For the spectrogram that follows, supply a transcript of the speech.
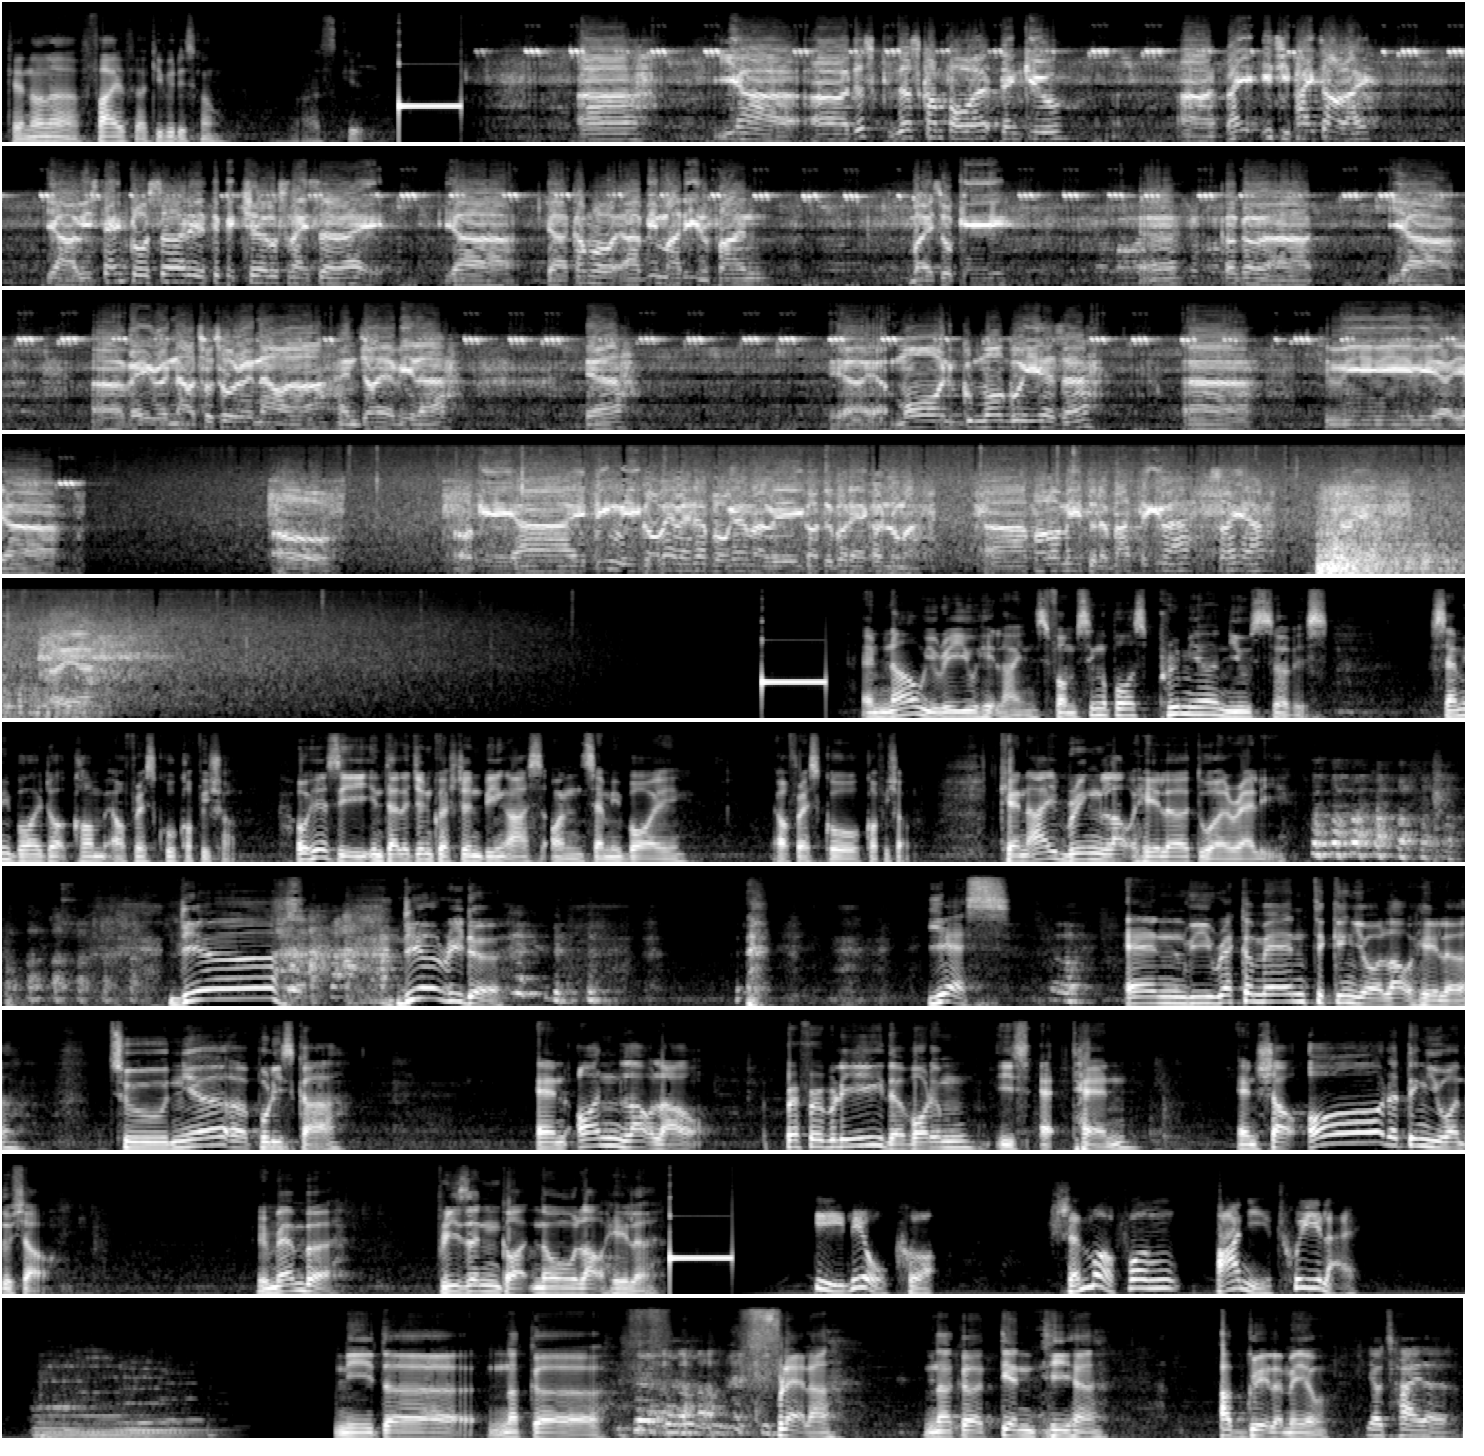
Cannot lah. Five, I give you discount. Ask it. Uh, yeah, uh, just just come forward, thank you. Uh, 来一起拍照来。Yeah, we stand closer, then the picture looks nicer, right? Yeah, yeah, come over, uh, bit muddy in front, but it's okay. Eh, uh, go, go, uh, ah, yeah, ya. uh, very run now, so, so run now uh, ah. enjoy a bit, uh. yeah, yeah, yeah, more good, more good years, huh? Uh, we, we, yeah, oh, okay, uh, I think we got better program, uh, we got to go to the aircon room, uh. Uh, follow me to the bus, thank you, uh. sorry, uh. sorry, uh. sorry, uh. uh. And now we read you headlines from Singapore's premier news service, SammyBoy.com Alfresco Coffee Shop. Oh, here's the intelligent question being asked on Sammy Boy Alfresco Coffee Shop. Can I bring Loud Hailer to a rally? dear, dear reader, yes, and we recommend taking your Loud Hailer to near a police car and on loud loud, preferably the volume is at 10 and shout all the thing you want to shout. Remember, prison got no loud hailer. 第六课，什么风把你吹来？你的那个 flat 啊，那个电梯啊，upgrade 了没有？要拆了，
